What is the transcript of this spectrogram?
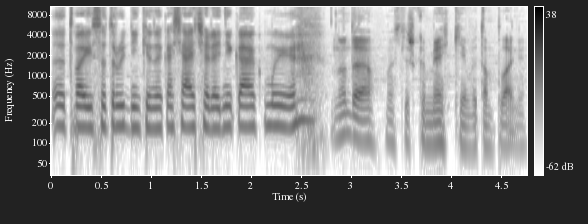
э, твои сотрудники накосячили, а не как мы. Ну да, мы слишком мягкие в этом плане.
